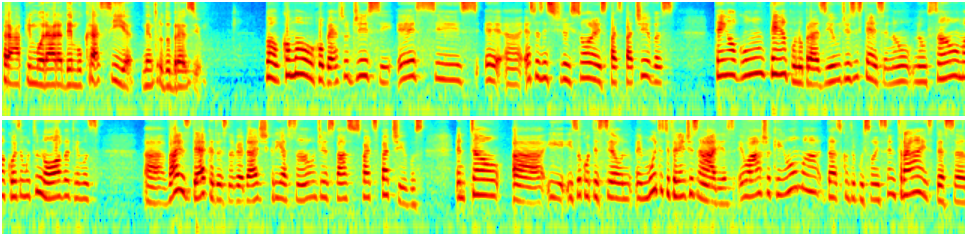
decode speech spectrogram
para aprimorar a democracia dentro do Brasil? Bom, como o Roberto disse, esses, eh, essas instituições participativas tem algum tempo no Brasil de existência, não, não são uma coisa muito nova, temos várias décadas, na verdade, de criação de espaços participativos. Então, isso aconteceu em muitas diferentes áreas. Eu acho que uma das contribuições centrais dessa,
